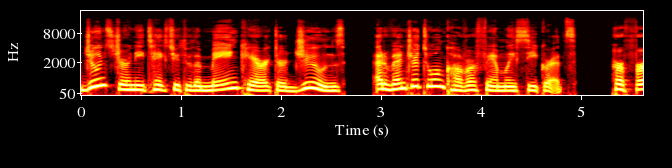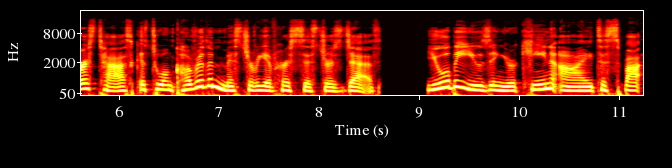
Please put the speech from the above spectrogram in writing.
June's Journey takes you through the main character, June's, adventure to uncover family secrets. Her first task is to uncover the mystery of her sister's death. You will be using your keen eye to spot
